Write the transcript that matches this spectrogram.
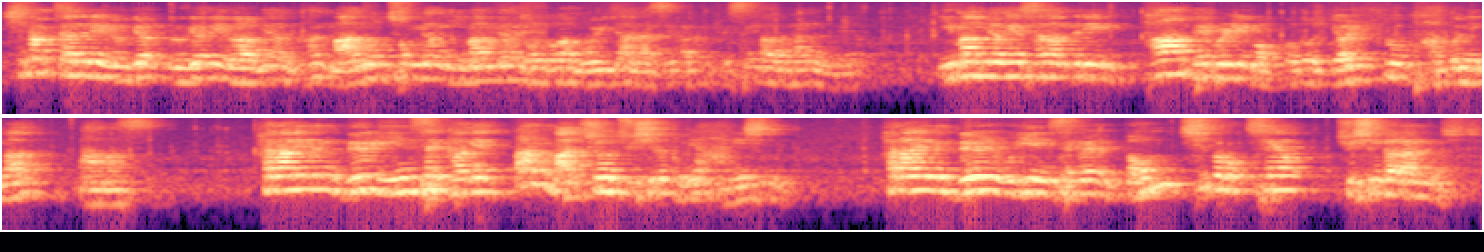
신학자들의 의견, 의견에 의하면 한 15,000명, 2만 명 정도가 모이지 않았을까 그렇게 생각을 하는데요. 2만 명의 사람들이 다 배불리 먹고도 12바구니가 남았습니다. 하나님은 늘 인색하게 딱 맞추어 주시는 분이 아니십니다. 하나님은 늘 우리 인생을 넘치도록 채워 주신다라는 것이죠.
